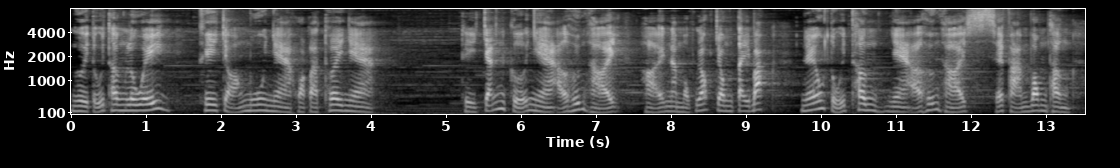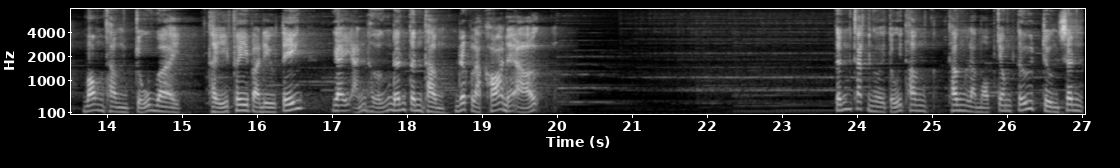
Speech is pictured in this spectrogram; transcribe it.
Người tuổi thân lưu ý, khi chọn mua nhà hoặc là thuê nhà, thì tránh cửa nhà ở hướng hợi. Hợi nằm một góc trong tây bắc. Nếu tuổi thân, nhà ở hướng hợi sẽ phạm vong thần. Vong thần chủ về thị phi và điều tiến gây ảnh hưởng đến tinh thần rất là khó để ở. Tính cách người tuổi thân thân là một trong tứ trường sinh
